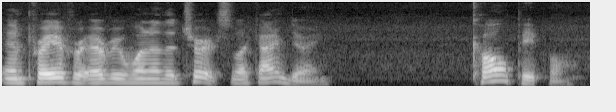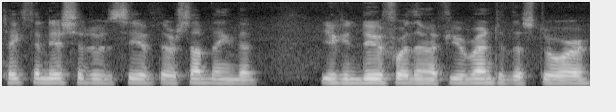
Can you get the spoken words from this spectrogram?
and pray for everyone in the church, like I'm doing. Call people. Take the initiative to see if there's something that you can do for them if you run to the store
